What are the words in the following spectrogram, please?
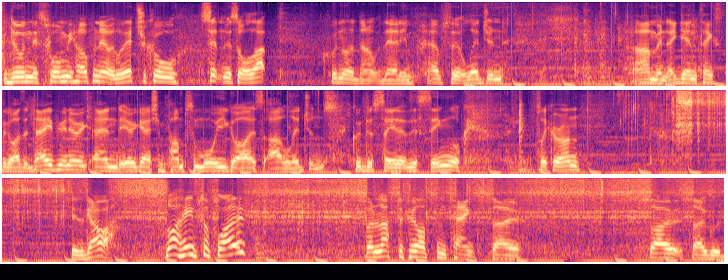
for doing this for me, helping out with electrical, setting this all up. Could not have done it without him. Absolute legend. Um, and again, thanks to the guys at Dave and Irrigation Pumps and more. You guys are legends. Good to see that this thing, look, flicker on. She's a goer. Not heaps of flow, but enough to fill up some tanks. So, so, so good.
